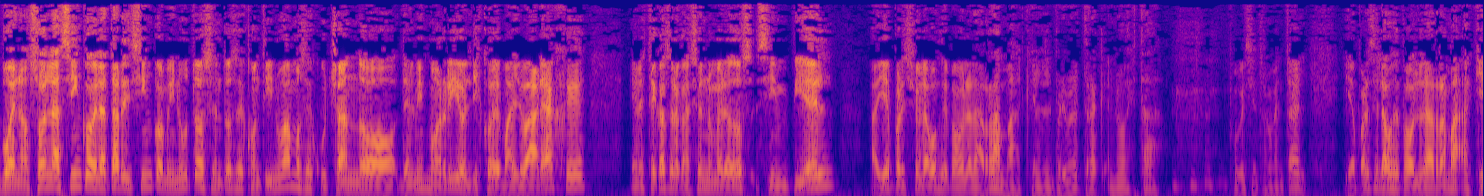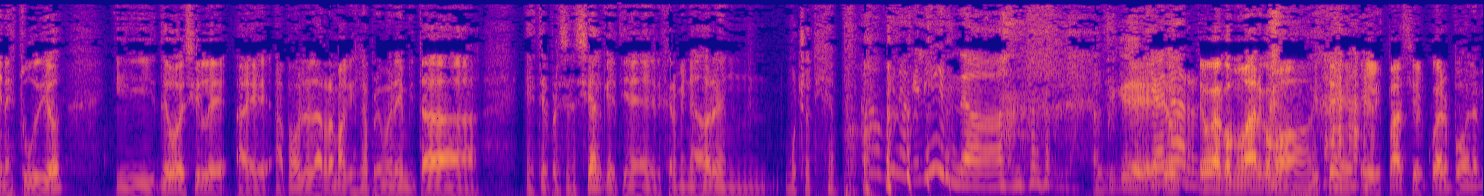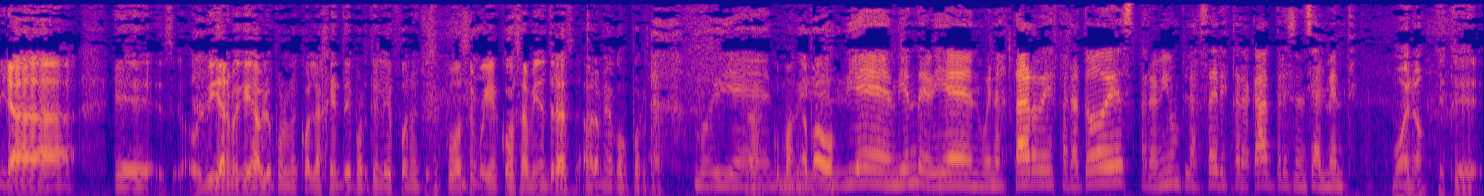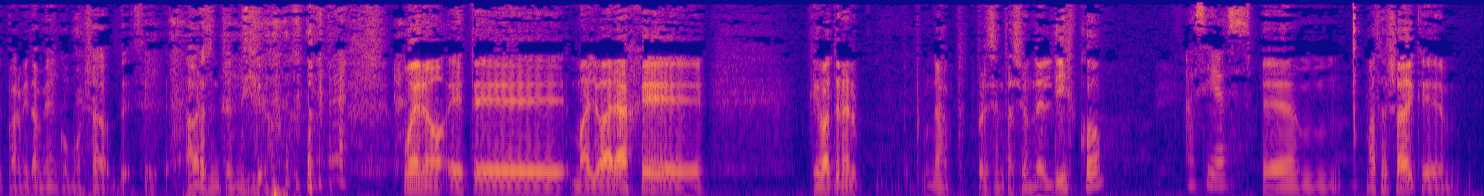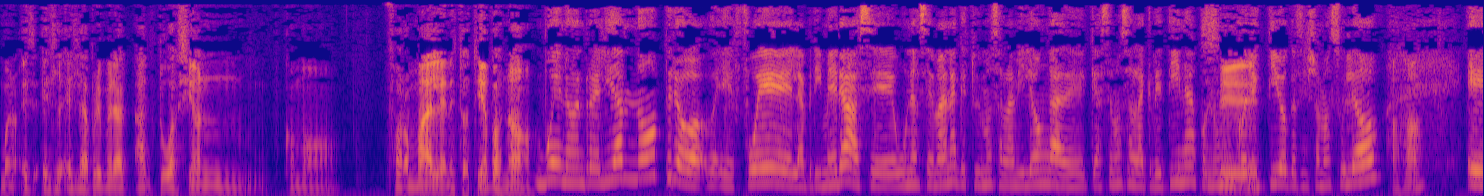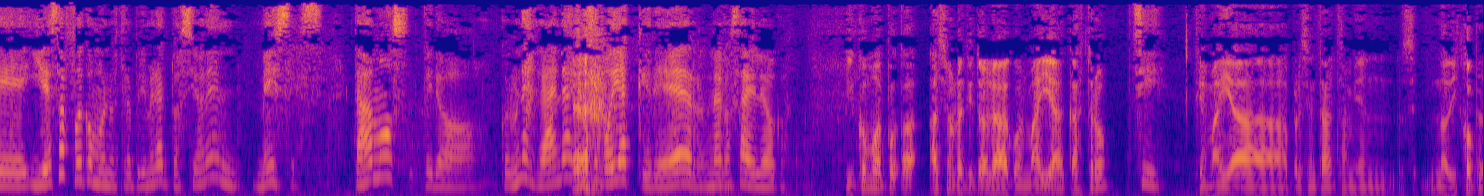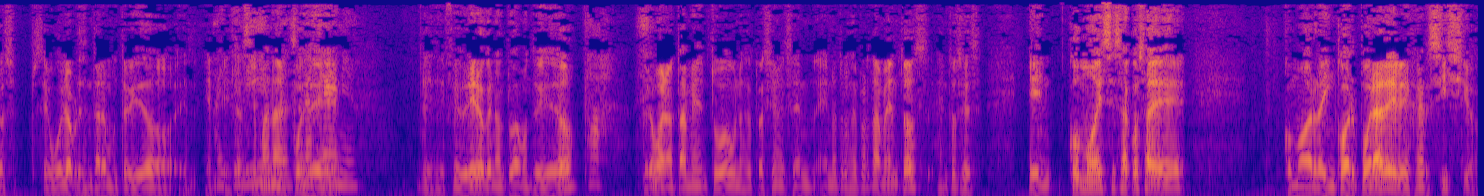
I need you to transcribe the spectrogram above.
Bueno, son las 5 de la tarde y 5 minutos, entonces continuamos escuchando del mismo río el disco de Malvaraje, en este caso la canción número 2, Sin Piel. Ahí apareció la voz de Paola Larrama, que en el primer track no está, porque es instrumental. Y aparece la voz de Paola Larrama aquí en estudio, y debo decirle a, eh, a Paola Larrama que es la primera invitada este presencial que tiene el germinador en mucho tiempo. Ah, bueno, qué lindo. Así que tengo, tengo, que acomodar como, viste, el espacio, el cuerpo, la mirada, eh, olvidarme que hablo por con la gente por teléfono, entonces puedo hacer cualquier cosa mientras, ahora me voy a comportar. Muy bien. ¿Cómo anda, Pavo? Bien, bien de bien. Buenas tardes para todos. Para mí un placer estar acá presencialmente. Bueno, este, para mí también, como ya habrás entendido. Bueno, este Malvaraje que va a tener una presentación del disco. Así es. Em, más allá de que, bueno, es, es, la primera actuación como formal en estos tiempos, ¿no? Bueno, en realidad no, pero eh, fue la primera hace una semana que estuvimos en la milonga de, que hacemos en La Cretina con un colectivo que se llama Zulov. Ajá. Eh, y esa fue como nuestra primera actuación en meses estábamos, pero con unas ganas que no se podía creer, una cosa de loco. ¿Y cómo? Ah, hace un ratito hablaba con Maya Castro. Sí. Que Maya presenta también, no disco, pero se, vuelve a presentar en Montevideo en, esta semana después de. Desde febrero que no actúa en Montevideo. pero bueno, también tuvo algunas actuaciones en, en otros departamentos. Entonces, en ¿cómo es esa cosa de. como de reincorporar el ejercicio?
